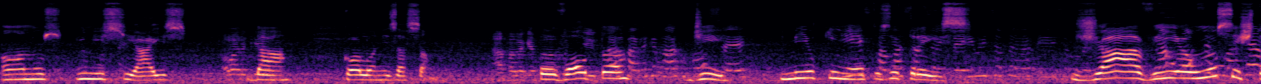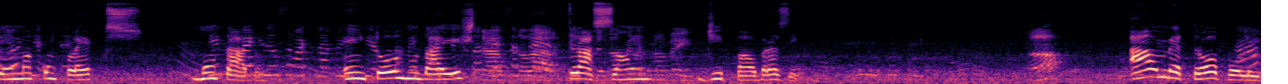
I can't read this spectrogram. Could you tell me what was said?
anos iniciais da colonização. Por volta de 1503 já havia um sistema complexo montado em torno da extração de pau-brasil. A metrópole,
